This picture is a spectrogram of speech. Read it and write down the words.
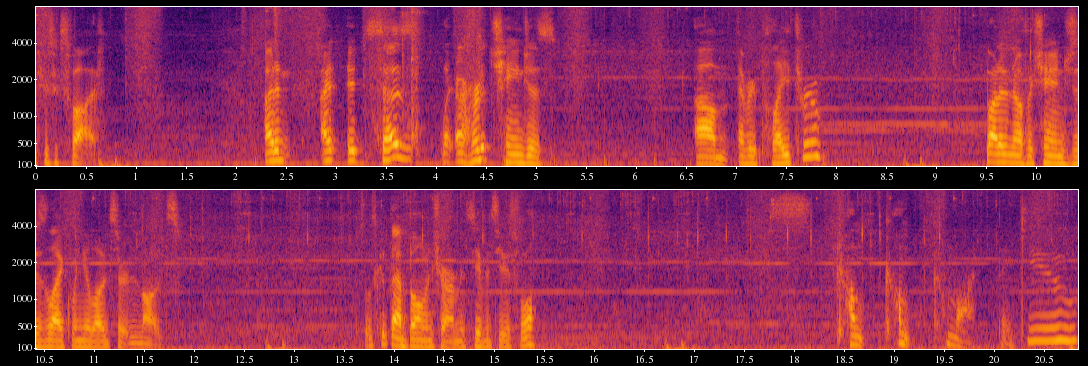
265. I didn't I it says like I heard it changes um every playthrough. But I didn't know if it changes like when you load certain modes. So let's get that bone charm and see if it's useful. Come come come on. Thank you.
